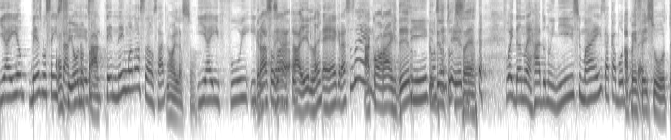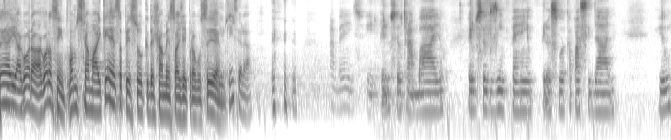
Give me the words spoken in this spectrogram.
E aí eu, mesmo sem Confiou saber, sem ter nenhuma noção, sabe? Olha só. E aí fui e Graças a, a ele, né? É, graças a ele. A coragem dele Sim, e deu tudo certo. Foi dando errado no início, mas acabou dando certo. Aperfeiçoou. Tem aí, agora, agora sim, vamos chamar aí. Quem é essa pessoa que deixar a mensagem aí para você, Emerson? Quem será? Parabéns, filho, pelo seu trabalho, pelo seu desempenho, pela sua capacidade, viu?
